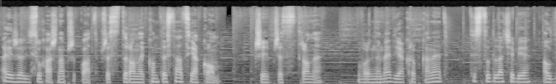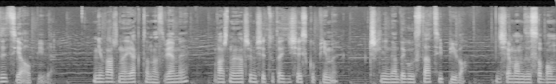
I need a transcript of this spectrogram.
A jeżeli słuchasz na przykład przez stronę kontestacja.com czy przez stronę wolnemedia.net, to jest to dla Ciebie audycja o piwie. Nieważne jak to nazwiemy, ważne na czym się tutaj dzisiaj skupimy, czyli na degustacji piwa. Dzisiaj mam ze sobą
